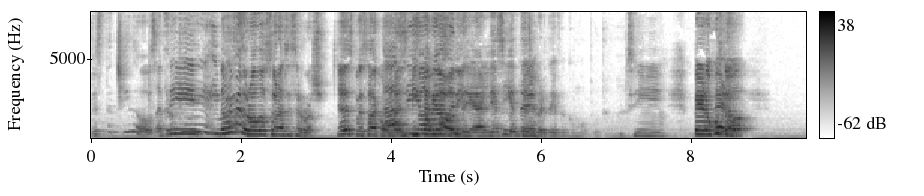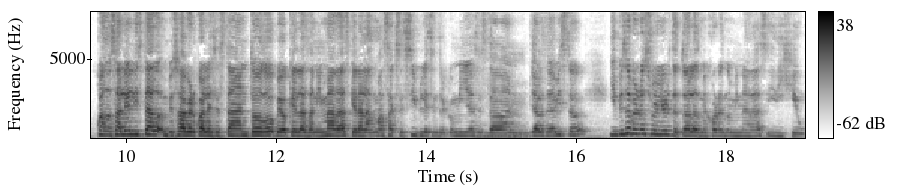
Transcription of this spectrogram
pues está chido, o sea, creo Sí, que... y más- me duró dos horas ese rush. Ya después estaba como ah, sí, maldita vida Odín. obviamente, al día siguiente Sí. desperté y fue como, puta madre. Sí. Pero justo Pero- cuando sale el listado, empiezo a ver cuáles están, todo. Veo que las animadas, que eran las más accesibles, entre comillas, estaban, Mm. ya las había visto. Y empiezo a ver los trailers de todas las mejores nominadas y dije,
